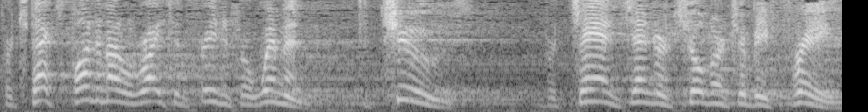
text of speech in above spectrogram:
Protect fundamental rights and freedom for women to choose, for transgender children to be free.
